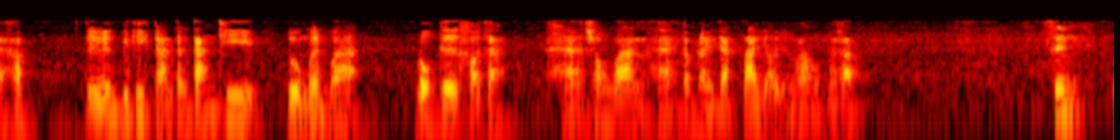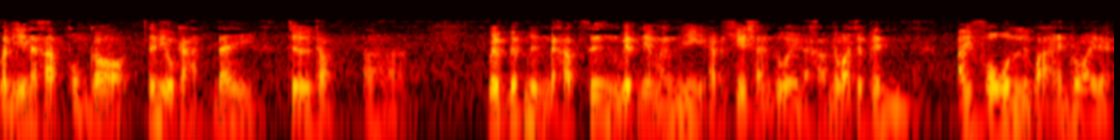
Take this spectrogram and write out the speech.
นะครับ หรือวิธีการต่างๆที่ดูเหมือนว่าโบรกเกอร์เขาจะหาช่องว่างหากำไรจากรายย่อยอย่างเรานะครับ ซึ่งวันนี้นะครับผมก็ได้มีโอกาสได้เจอกับเว็บเว็บหนึ่งนะครับ ซึ่งเว็บนี้มันมีแอปพลิเคชันด้วยนะครับ ไม่ว่าจะเป็น iPhone หรือว่า Android เนี่ย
